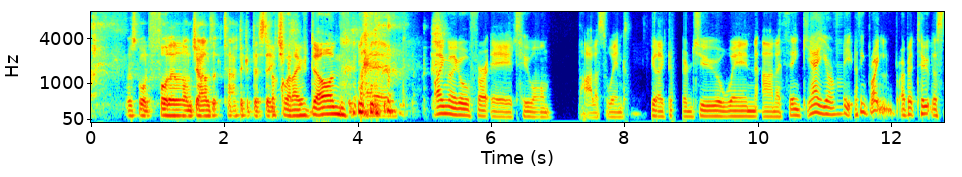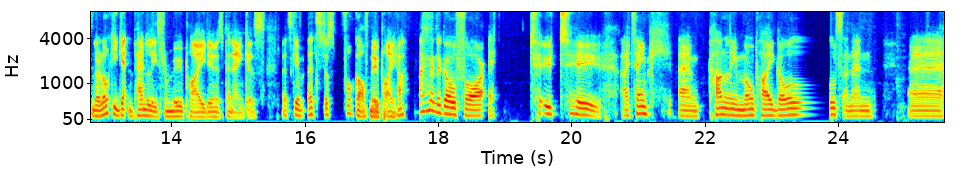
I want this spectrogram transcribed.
I'm just going full in on Jam's tactic at this stage. Look what I've done. Um, I'm going to go for a 2 1 Palace win. I feel like they're due a win. And I think, yeah, you're right. I think Brighton are a bit toothless and they're lucky getting penalties from Maupay doing his Panenkas. Let's give, let's just fuck off Maupay, huh? I'm going to go for a 2 2. I think um, Connolly Maupay goals and then uh,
